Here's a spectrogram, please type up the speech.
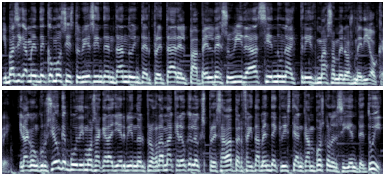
y básicamente como si estuviese intentando interpretar el papel de su vida siendo una actriz más o menos mediocre. Y la conclusión que pudimos sacar ayer viendo el programa creo que lo expresaba perfectamente Cristian Campos con el siguiente tuit.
